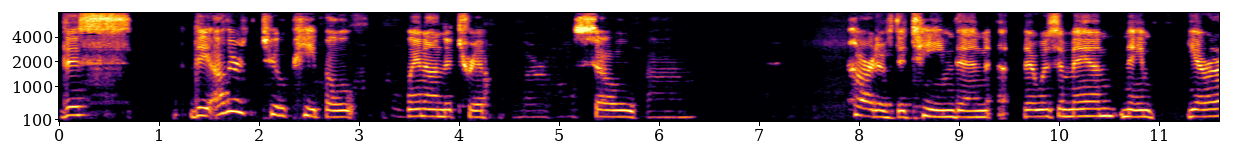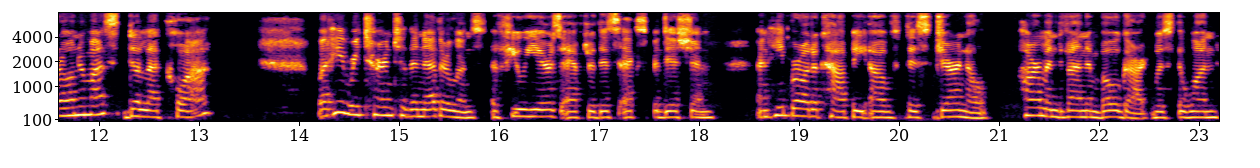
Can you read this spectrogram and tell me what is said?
this the other two people who went on the trip were also um, part of the team. Then there was a man named Hieronymus de la Croix, but he returned to the Netherlands a few years after this expedition, and he brought a copy of this journal. Harmen van den Bogaert was the one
